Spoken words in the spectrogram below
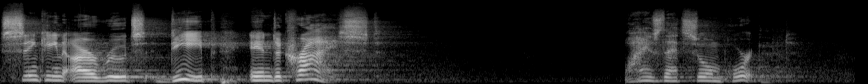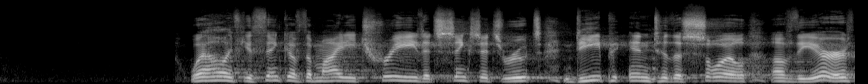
Sinking our roots deep into Christ. Why is that so important? Well, if you think of the mighty tree that sinks its roots deep into the soil of the earth,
